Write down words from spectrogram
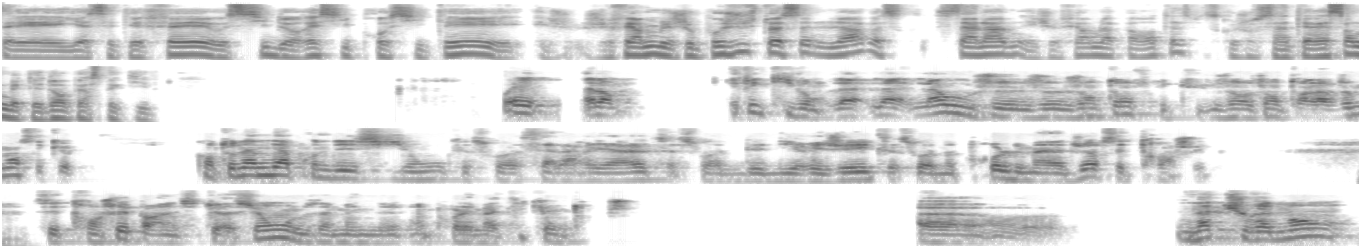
il y a cet effet aussi de réciprocité. Je, ferme, je pose juste celle-là, parce que ça là, et je ferme la parenthèse parce que je trouve c'est intéressant de mettre les deux en perspective. Oui, alors effectivement, là, où j'entends ce que largement, c'est que quand on est amené à prendre des décisions, que ce soit salarial, que ce soit des dirigés, que ce soit notre rôle de manager, c'est de trancher. C'est de trancher par une situation, on nous amène une problématique et on tranche. Euh, naturellement,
